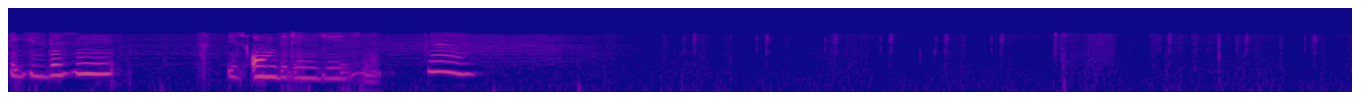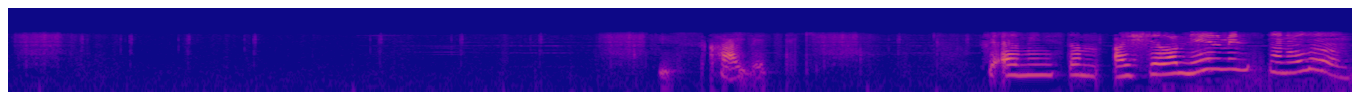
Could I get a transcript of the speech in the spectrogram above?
Sekizdesin. Biz on birinciyiz mi? He. Biz kaybettik. Şu Ermenistan Ayşe ne Ermenistan oğlum?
